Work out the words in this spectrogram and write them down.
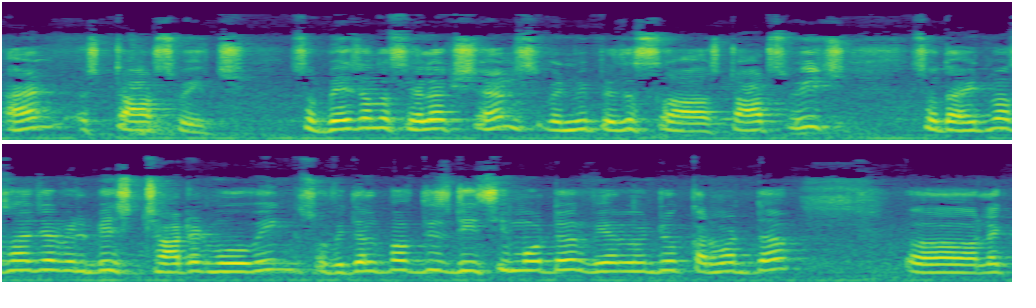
and start switch. So based on the selections, when we press the uh, start switch, so the head massager will be started moving. So with the help of this DC motor, we are going to convert the uh, like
